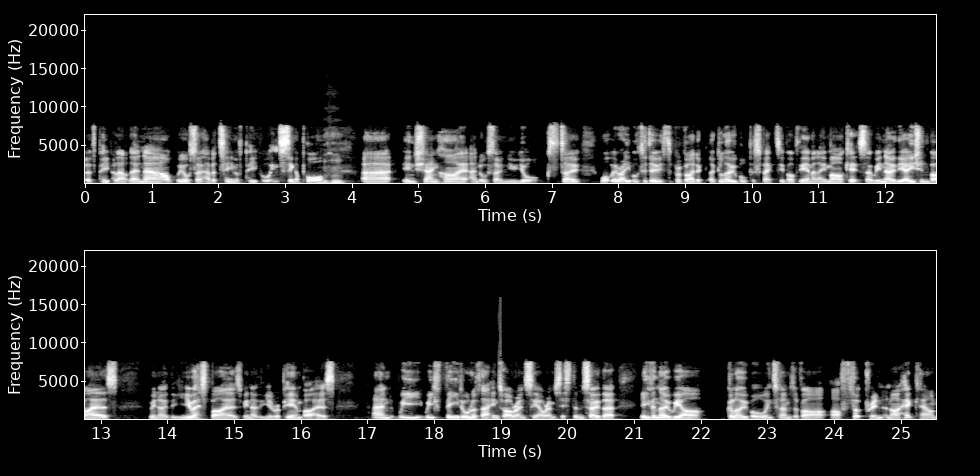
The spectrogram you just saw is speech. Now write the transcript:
of people out there now. We also have a team of people in Singapore, mm-hmm. Uh, in Shanghai, and also New York. So what we're able to do is to provide a, a global perspective of the M&A market. So we know the Asian buyers, we know the US buyers, we know the European buyers, and we we feed all of that into our own CRM system so that even though we are global in terms of our, our footprint and our headcount,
